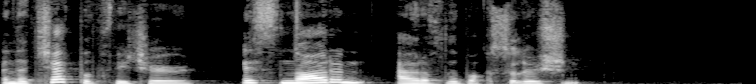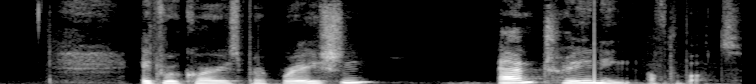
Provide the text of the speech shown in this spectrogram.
And the chatbot feature is not an out-of-the-box solution. It requires preparation and training of the bot.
